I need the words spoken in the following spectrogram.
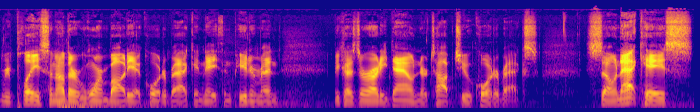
replace another warm body at quarterback in nathan peterman because they're already down their top two quarterbacks. So in that case,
